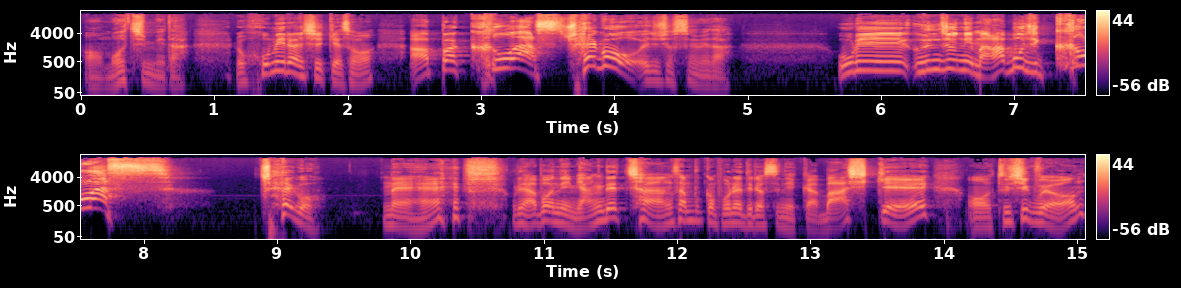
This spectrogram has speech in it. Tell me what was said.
어, 멋집니다. 그리고 호미란 씨께서, 아빠 클래스 최고! 해주셨습니다. 우리 은주님 아버지 클래스! 최고! 네. 우리 아버님 양대창 상품권 보내드렸으니까 맛있게, 어, 드시고요.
